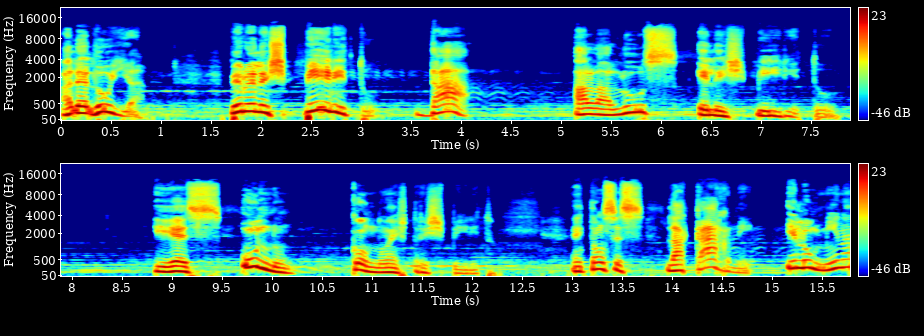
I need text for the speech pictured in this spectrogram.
Aleluia pero el Espírito dá a la luz el Espírito e é uno com nosso Espírito. Então, a carne ilumina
